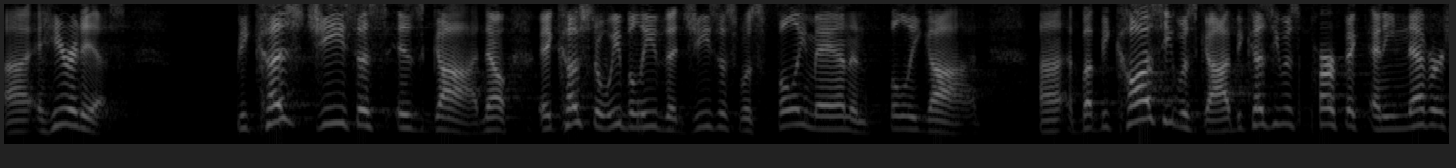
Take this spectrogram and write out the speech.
Uh, here it is. Because Jesus is God. Now, at Coastal, we believe that Jesus was fully man and fully God. Uh, but because he was God, because he was perfect and he never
